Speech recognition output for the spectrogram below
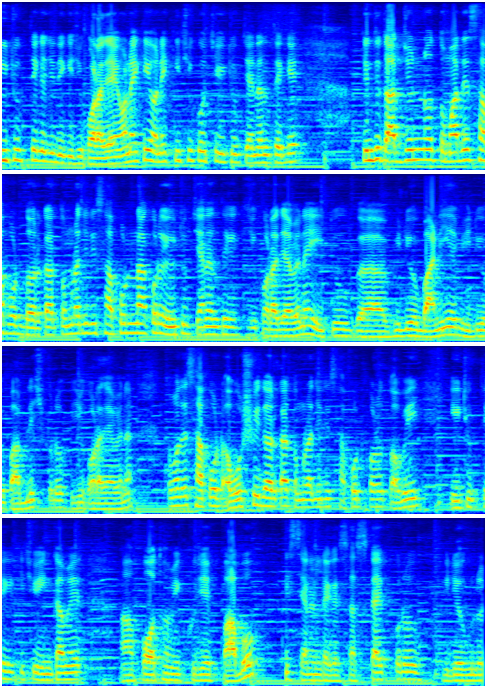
ইউটিউব থেকে যদি কিছু করা যায়, অনেকেই অনেক কিছু করছে ইউটিউব চ্যানেল থেকে। কিন্তু তার জন্য তোমাদের সাপোর্ট দরকার। তোমরা যদি সাপোর্ট না করো ইউটিউব চ্যানেল থেকে কিছু করা যাবে না। ইউটিউব ভিডিও বানিয়ে ভিডিও পাবলিশ করেও কিছু করা যাবে না। তোমাদের সাপোর্ট অবশ্যই দরকার। তোমরা যদি সাপোর্ট করো, তবেই ইউটিউব থেকে কিছু ইনকামের পথ আমি খুঁজে পাবো। প্লিজ চ্যানেলটাকে সাবস্ক্রাইব করো ভিডিওগুলো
